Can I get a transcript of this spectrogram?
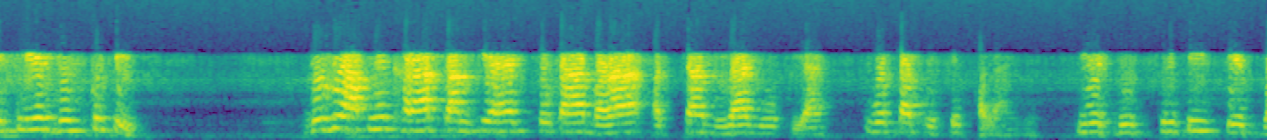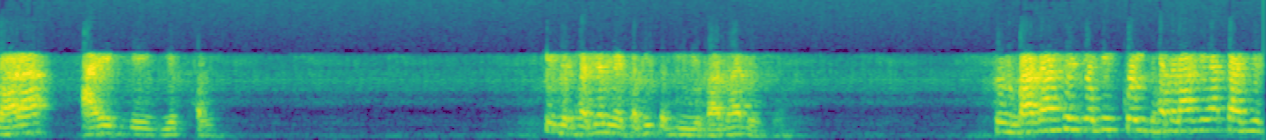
इसलिए दुष्कृति जो आपने खराब काम किया है, छोटा, बड़ा अच्छा बुरा जो किया है, वो सब उससे फल आएँगे। ये दुष्कृति के द्वारा आएँगे ये फल। भजन में कभी कभी ये बाधा देते हैं। तो बाधा से यदि कोई घबरा गया था जिस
